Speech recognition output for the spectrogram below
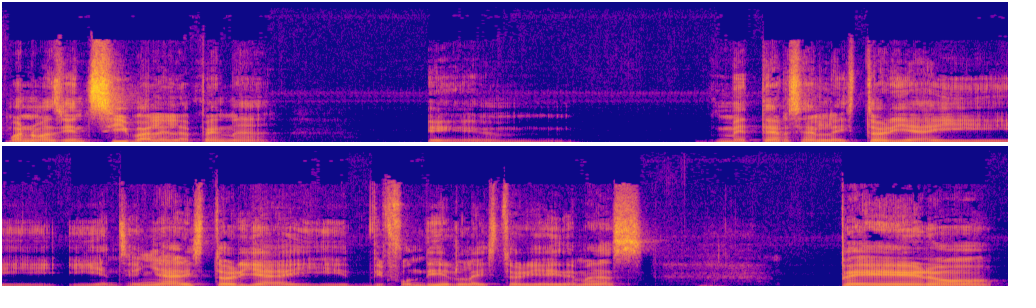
bueno, más bien sí vale la pena em, meterse en la historia y, y enseñar historia y difundir la historia y demás. Pero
